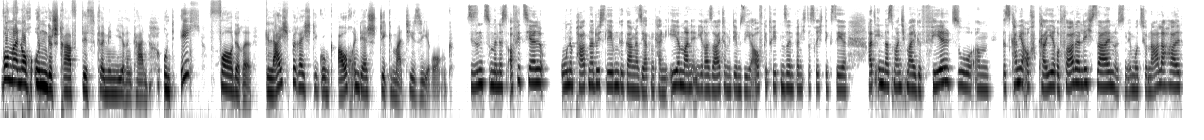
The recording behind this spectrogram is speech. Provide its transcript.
wo man noch ungestraft diskriminieren kann. Und ich fordere Gleichberechtigung auch in der Stigmatisierung. Sie sind zumindest offiziell ohne Partner durchs Leben gegangen. Also sie hatten keinen Ehemann in ihrer Seite, mit dem sie aufgetreten sind, wenn ich das richtig sehe. Hat Ihnen das manchmal gefehlt? So, ähm, das kann ja auch karriereförderlich sein, ist ein emotionaler Halt.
